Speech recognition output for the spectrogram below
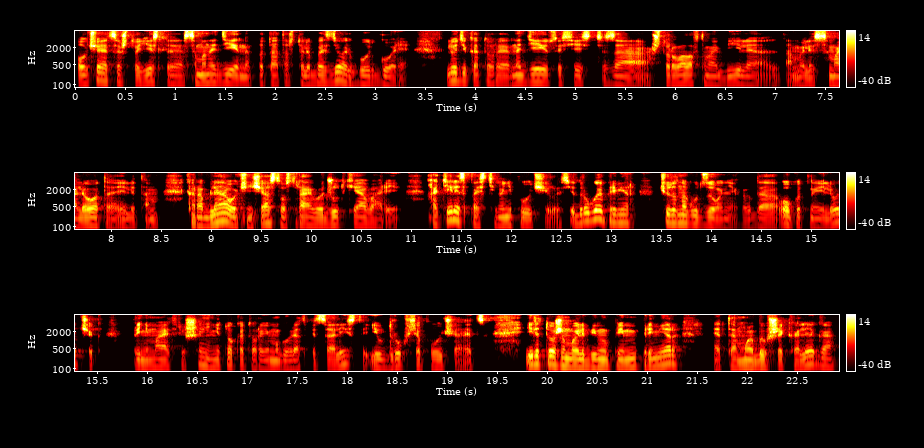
Получается, что если самонадеянно пытаться что-либо сделать, будет горе. Люди, которые надеются сесть за штурвал автомобиля там, или самолета, или там, корабля, очень часто устраивают жуткие аварии. Хотели спасти, но не получилось. И другой пример – чудо на Гудзоне, когда опыт опытный летчик принимает решение, не то, которое ему говорят специалисты, и вдруг все получается. Или тоже мой любимый пример, это мой бывший коллега,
